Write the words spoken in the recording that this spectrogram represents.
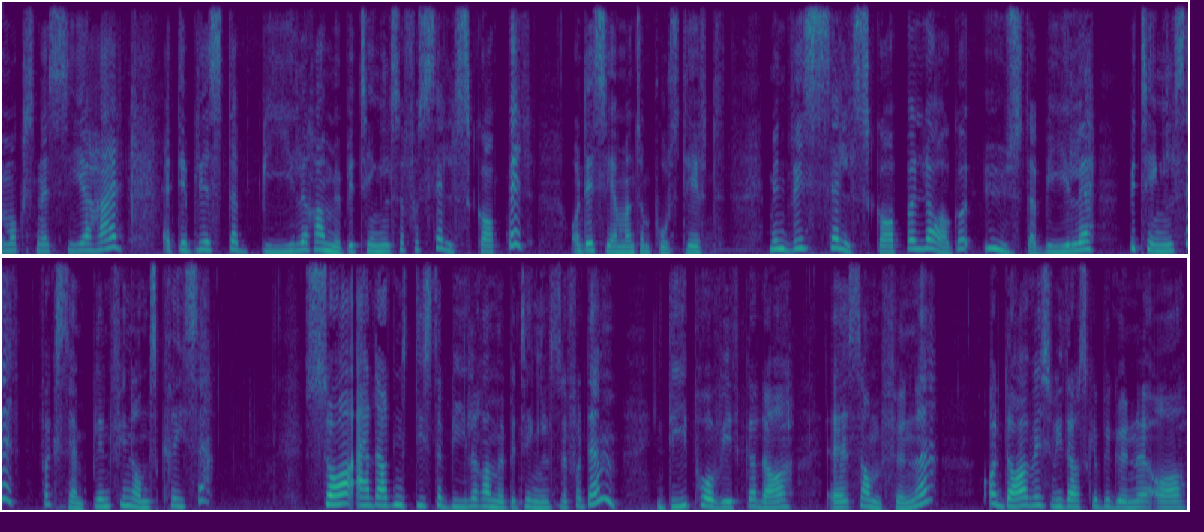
Moxnes sier her, at det blir stabile rammebetingelser for selskaper, og det ser man som positivt. Men hvis selskapet lager ustabile betingelser, f.eks. en finanskrise, så er da de stabile rammebetingelsene for dem, de påvirker da eh, samfunnet. Og da, hvis vi da skal begynne å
